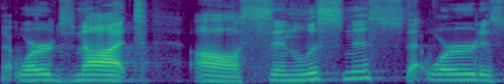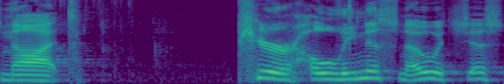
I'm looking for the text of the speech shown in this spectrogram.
That word's not uh, sinlessness. That word is not pure holiness. No, it's just,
